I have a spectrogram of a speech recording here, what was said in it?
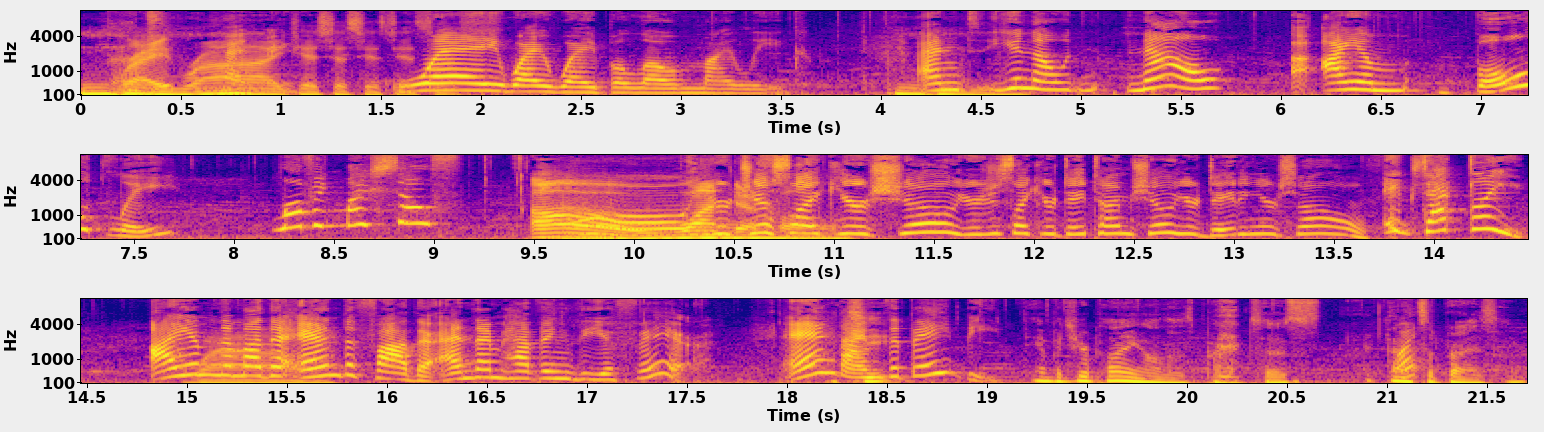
Mm-hmm. Right. Right. Henry. Yes, yes, yes, yes. way, way, way below my league. And, mm-hmm. you know, now I I am boldly loving myself. Oh, You're just like your show. You're just like your daytime show. You're dating yourself. Exactly. I am the mother and the father, and I'm having the affair. And I'm the baby. Yeah, but you're playing all those parts, so it's not What? surprising.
